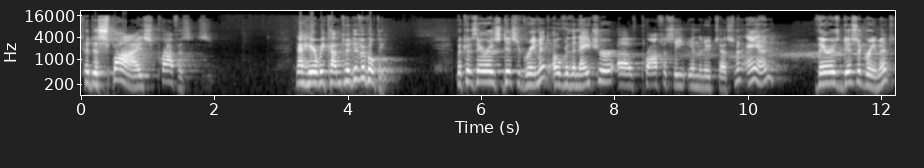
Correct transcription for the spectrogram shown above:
to despise prophecies. Now, here we come to a difficulty because there is disagreement over the nature of prophecy in the New Testament, and there is disagreement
